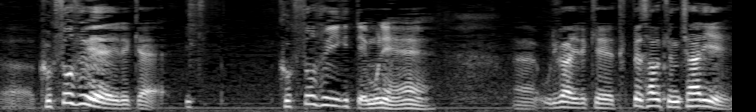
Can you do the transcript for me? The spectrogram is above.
어, 극소수의 이렇게 있- 극소수이기 때문에 에, 우리가 이렇게 특별사법 경찰이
